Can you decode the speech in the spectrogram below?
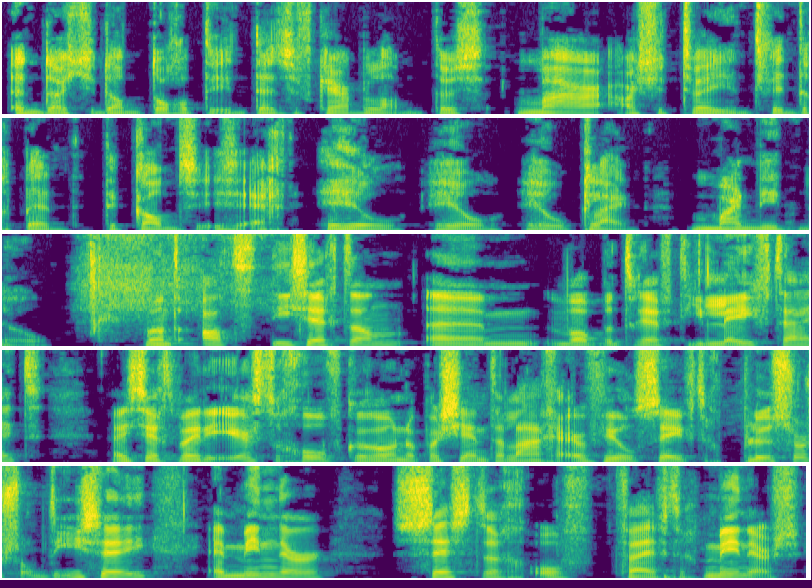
en dat je dan toch op de intensive care belandt. Dus, maar als je 22 bent, de kans is echt heel, heel, heel klein. Maar niet nul. Want Ad die zegt dan, um, wat betreft die leeftijd. Hij zegt bij de eerste golf coronapatiënten lagen er veel 70-plussers op de IC. En minder 60 of 50 minners.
